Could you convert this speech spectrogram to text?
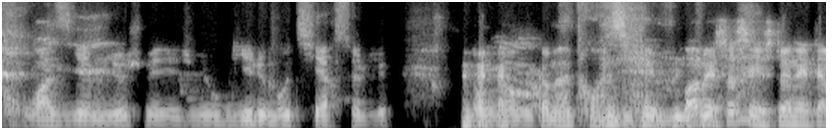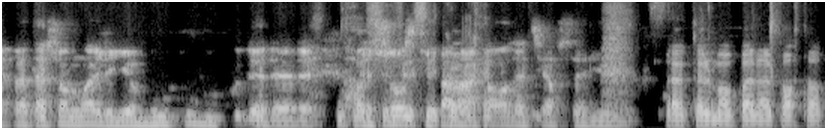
troisième lieu. Je vais, je vais oublier le mot tierce lieu. Donc, comme un troisième lieu. Oui, mais ça, c'est une interprétation de moi. Il y a beaucoup, beaucoup de, de, de, choses qui parlent encore de tierce lieu. Ça n'a tellement pas d'importance.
